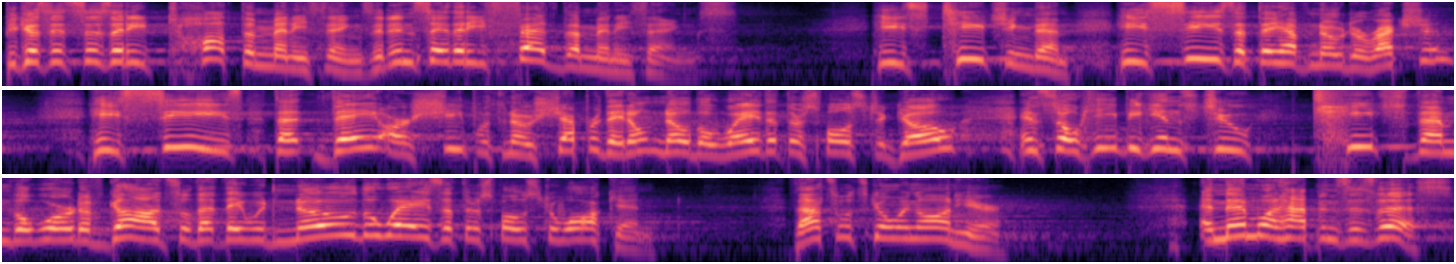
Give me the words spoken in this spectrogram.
Because it says that he taught them many things. It didn't say that he fed them many things. He's teaching them. He sees that they have no direction. He sees that they are sheep with no shepherd. They don't know the way that they're supposed to go. And so he begins to teach them the word of God so that they would know the ways that they're supposed to walk in. That's what's going on here. And then what happens is this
